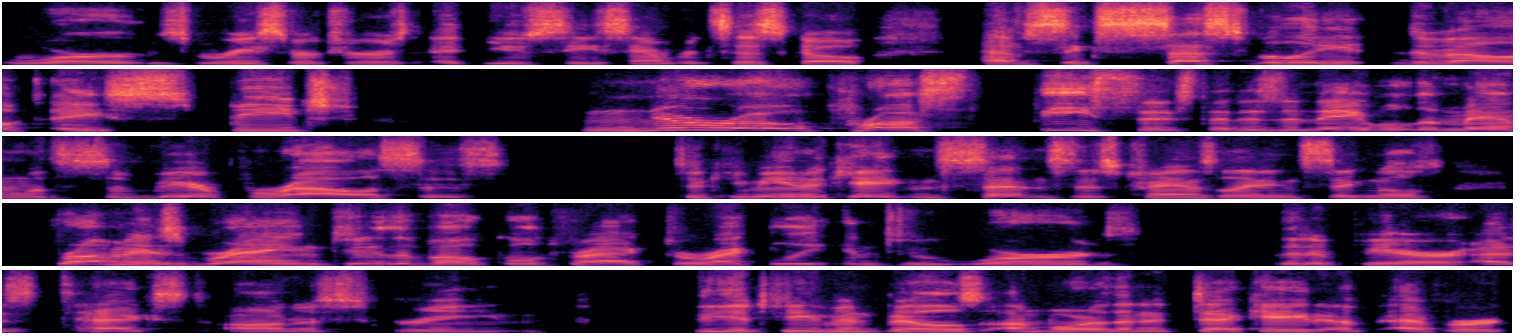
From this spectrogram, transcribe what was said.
words. Researchers at UC San Francisco have successfully developed a speech neuroprosthesis that has enabled a man with severe paralysis to communicate in sentences, translating signals from his brain to the vocal tract directly into words that appear as text on a screen. The achievement builds on more than a decade of effort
